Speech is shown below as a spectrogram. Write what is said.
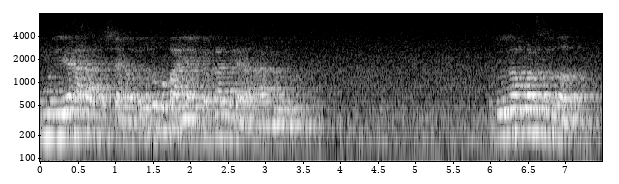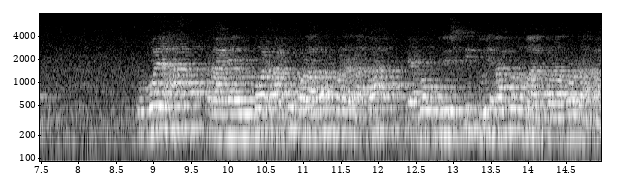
মুড়িয়ে রাখার চেষ্টা করা। যতটুকু পারি আমি কেবলার দিকে রাখা আঙ্গুলগুলো দুই নম্বর সুন্দর। উভয় হাত রানের উপর হাঁটু বরাবর করে রাখা এবং দৃষ্টি দুই হাঁটুর মাঝ বরাবর রাখা।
